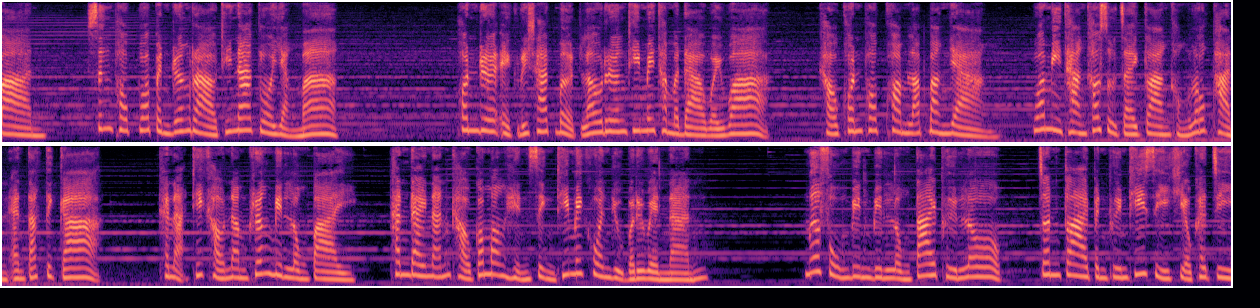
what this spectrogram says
บาล ซึ่งพบว่าเป็นเรื่องราวที่น่ากลัวอย่างมากพลเรือเอกริชาร์ดเบิร์ดเล่าเรื่องที่ไม่ธรรมดาไว้ว่า เขาค้นพบความลับบางอย่าง ว่ามีทางเข้าสู่ใจกลางของโลกผ่านแอนตาร์กติกา ขณะที่เขานำเครื่องบินลงไป ทันใดนั้นเขาก็มองเห็นสิ่งที่ไม่ควรอยู่บริเวณนั้น เมื่อฝูงบินบินลงใต้พื้นโลก จนกลายเป็นพื้นที่สีเขียวขจี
